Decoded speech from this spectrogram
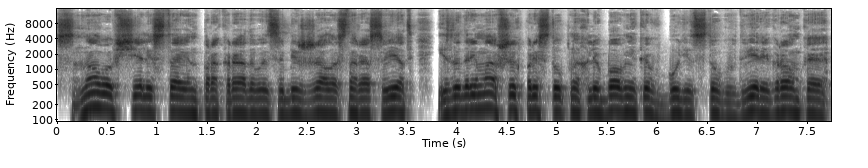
Снова в щели ставен прокрадывается безжалостный рассвет, и задремавших преступных любовников будет стук в двери громкое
